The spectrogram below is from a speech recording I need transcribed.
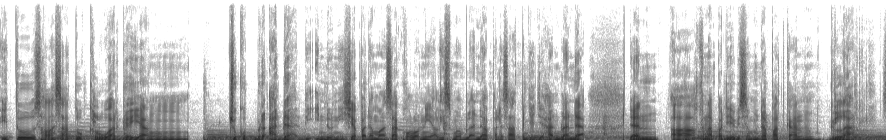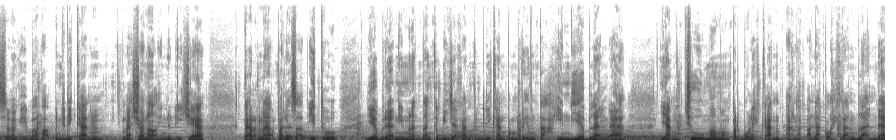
Itu salah satu keluarga yang cukup berada di Indonesia pada masa kolonialisme Belanda pada saat penjajahan Belanda. Dan uh, kenapa dia bisa mendapatkan gelar sebagai Bapak Pendidikan Nasional Indonesia? Karena pada saat itu dia berani menentang kebijakan pendidikan pemerintah Hindia Belanda yang cuma memperbolehkan anak-anak lahiran Belanda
